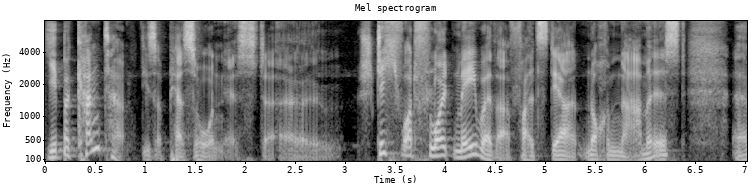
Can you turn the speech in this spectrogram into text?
je bekannter diese Person ist. Äh, Stichwort Floyd Mayweather, falls der noch ein Name ist. Äh,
